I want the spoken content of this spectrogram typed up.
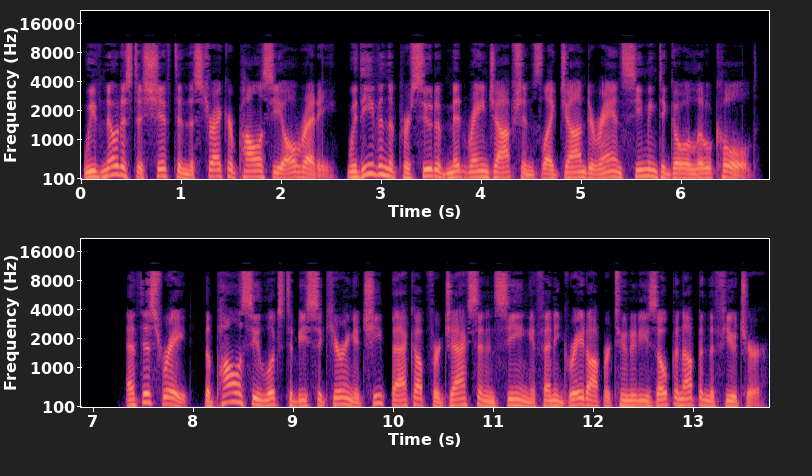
We've noticed a shift in the striker policy already, with even the pursuit of mid range options like Jhon Duran seeming to go a little cold. At this rate, the policy looks to be securing a cheap backup for Jackson and seeing if any great opportunities open up in the future.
